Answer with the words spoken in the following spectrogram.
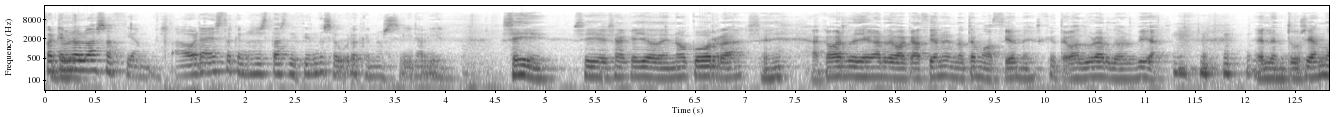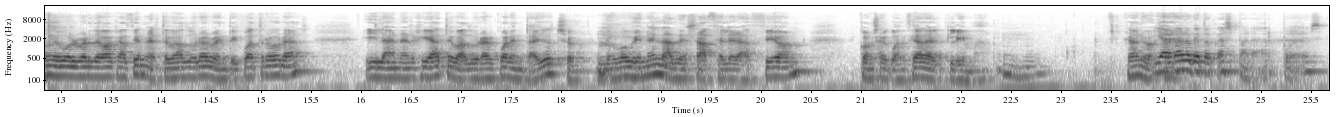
Porque no lo asociamos. Ahora esto que nos estás diciendo seguro que nos irá bien. Sí, sí, es aquello de no corras, ¿eh? acabas de llegar de vacaciones, no te emociones, que te va a durar dos días. El entusiasmo de volver de vacaciones te va a durar 24 horas y la energía te va a durar 48. Luego viene la desaceleración, consecuencia del clima. Claro, y ahora eh, lo que toca es parar, pues.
